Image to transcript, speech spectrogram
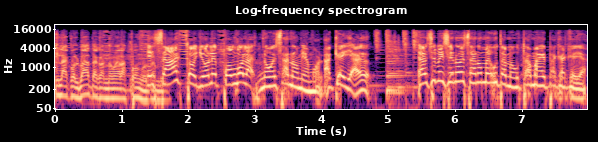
Y la corbata cuando me las pongo. también. Exacto, yo le pongo la. No, esa no, mi amor. Aquella. A veces me dice, no, esa no me gusta, me gusta más esta que aquella.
